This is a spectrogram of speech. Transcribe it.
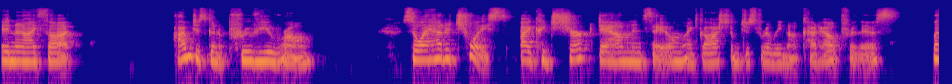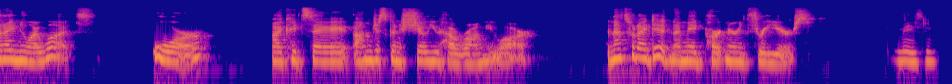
And I thought, I'm just going to prove you wrong. So I had a choice. I could shirk down and say, oh my gosh, I'm just really not cut out for this. But I knew I was. Or I could say, I'm just going to show you how wrong you are. And that's what I did. And I made partner in three years. Amazing.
